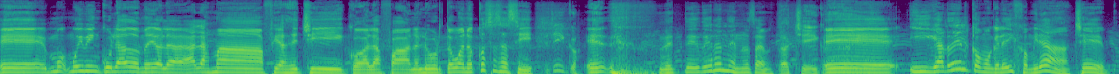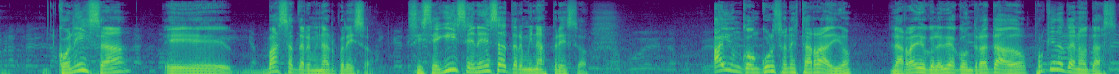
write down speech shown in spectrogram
eh, mu- muy, vinculado medio a, la- a las mafias de chico, a la fan, al hurto, bueno, cosas así. chico. Eh, de, de- de grandes no sabemos. Los chicos. Eh, y Gardel como que le dijo, mirá, che, con esa vas a terminar preso. Si seguís en esa, terminás preso. Hay un concurso en esta radio, la radio que lo había contratado, ¿por qué no te anotas?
